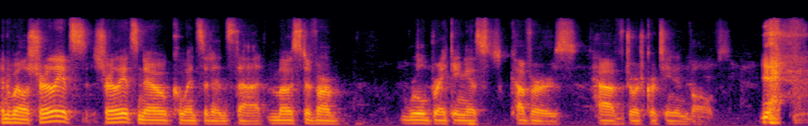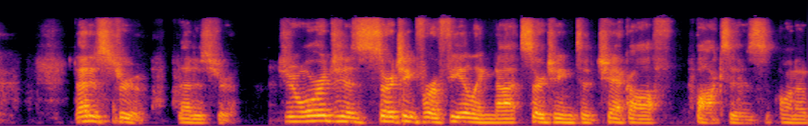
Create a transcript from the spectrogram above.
And well, surely it's surely it's no coincidence that most of our rule breakingest covers have George Cortina involved. Yeah, that is true. That is true. George is searching for a feeling, not searching to check off boxes on a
